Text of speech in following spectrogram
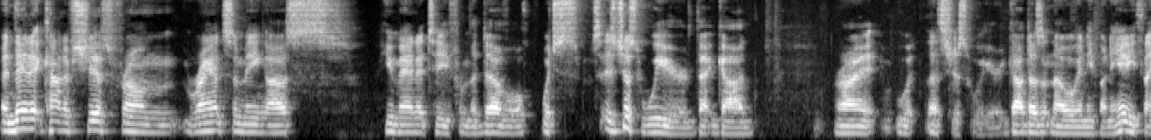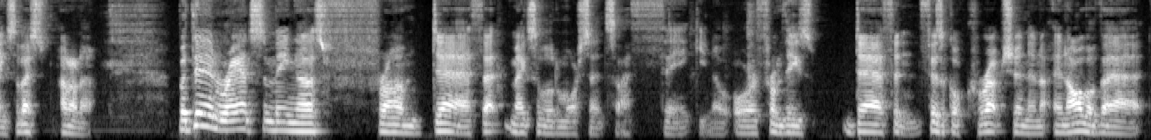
And then it kind of shifts from ransoming us, humanity, from the devil, which is just weird that God right? That's just weird. God doesn't know anybody anything, so that's I don't know. But then ransoming us from death that makes a little more sense, I think, you know, or from these death and physical corruption and and all of that,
